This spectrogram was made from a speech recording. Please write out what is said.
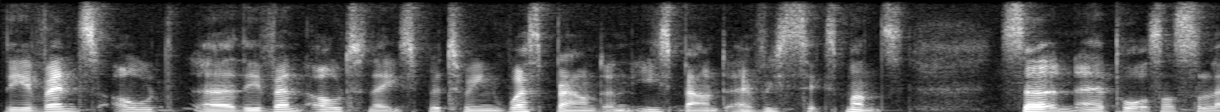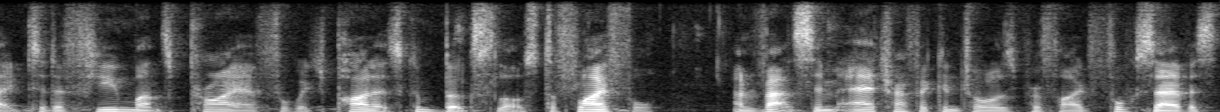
The events uh, the event alternates between westbound and eastbound every six months. Certain airports are selected a few months prior for which pilots can book slots to fly for, and VATSIM air traffic controllers provide full service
